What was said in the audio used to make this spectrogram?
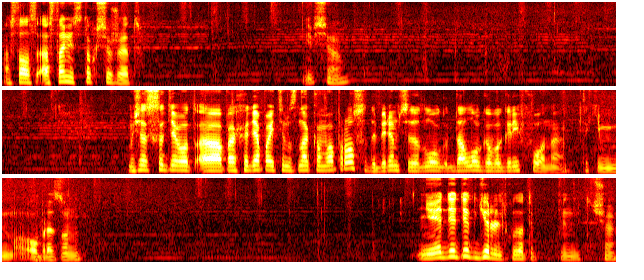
Осталось, останется только сюжет. И все. Мы сейчас, кстати, вот, а, проходя по этим знакам вопроса, доберемся до, лог до логова Грифона. Таким образом. Нет, нет, нет, Геральт, куда ты? Блин, ты чё?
